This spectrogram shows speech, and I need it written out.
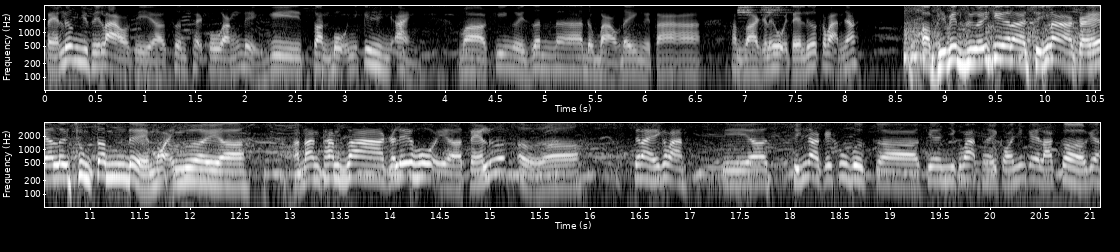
té nước như thế nào thì Sơn sẽ cố gắng để ghi toàn bộ những cái hình ảnh mà khi người dân đồng bào ở đây người ta tham gia cái lễ hội té nước các bạn nhé. Ở phía bên dưới kia là chính là cái nơi trung tâm để mọi người đang tham gia cái lễ hội té nước ở trên này các bạn. Thì ờ, chính là cái khu vực ờ, kia như các bạn thấy có những cái lá cờ kia.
